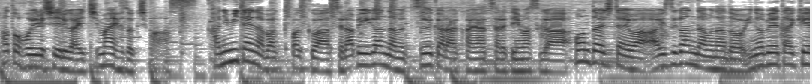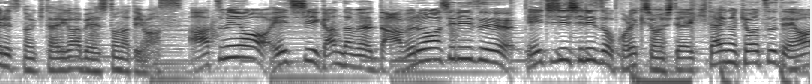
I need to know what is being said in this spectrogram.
あとホイールシールが1枚付属します。カニみたいなバックパックはセラビーガンダム2から開発されていますが、本体自体はアイズガンダムなどイノベーター系列の機体がベースとなっています。集めよう !HG ガンダム00シリーズ !HG シリーズをコレクションして機体の共通点を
